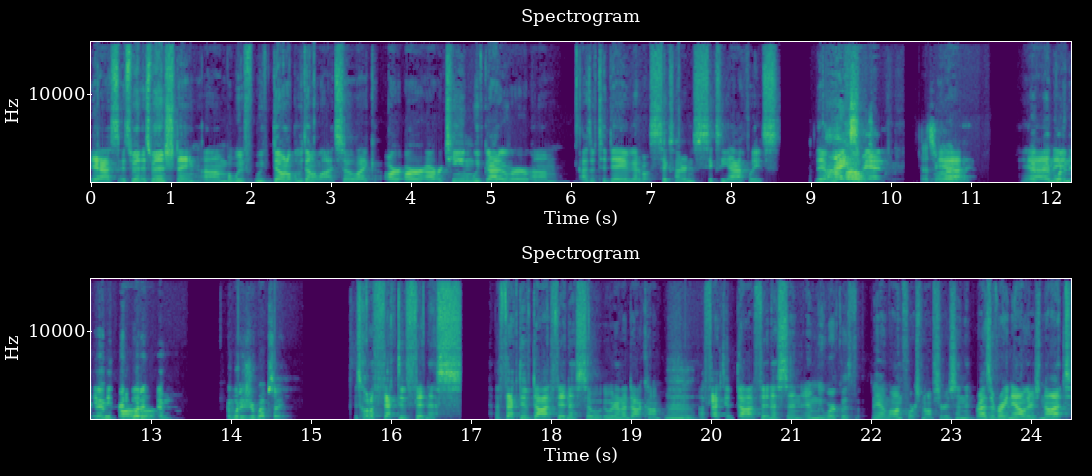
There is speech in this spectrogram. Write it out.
Yeah it's, it's been it's been interesting um but we've we've done we've done a lot so like our our, our team we've got over um as of today we've got about 660 athletes that we Nice, Wow. man. That's yeah incredible. yeah and, and, and and, they follow- and, and what is your website? it's called effective fitness effective dot fitness so we're on a dot com Mm. effective dot fitness and and we work with yeah law enforcement officers and as of right now there's not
